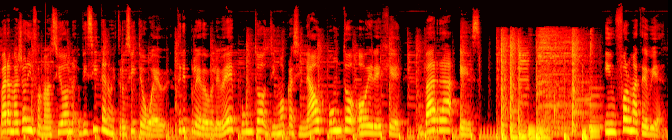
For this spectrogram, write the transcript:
Para mayor información, visita nuestro sitio web www.democracynow.org barra es. Infórmate bien.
